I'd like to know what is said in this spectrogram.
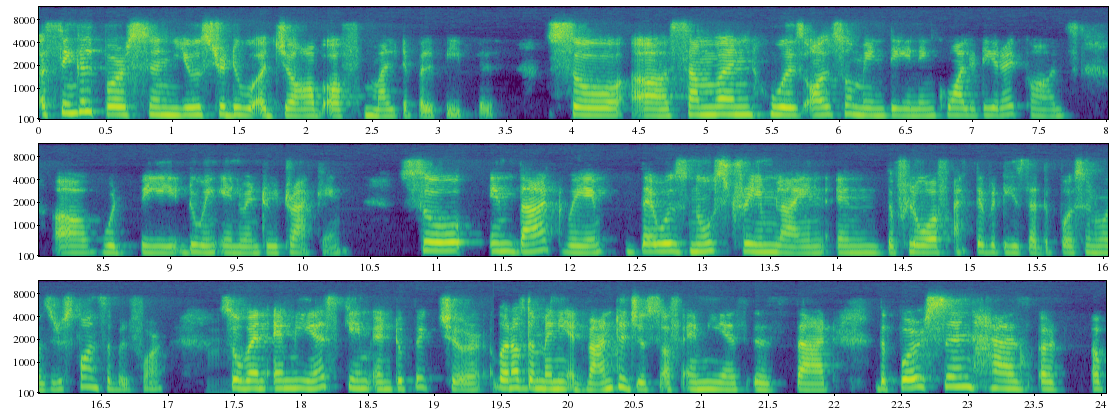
a single person used to do a job of multiple people. So uh, someone who is also maintaining quality records uh, would be doing inventory tracking. So in that way, there was no streamline in the flow of activities that the person was responsible for. Mm-hmm. So when MES came into picture, one of the many advantages of MES is that the person has a, a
